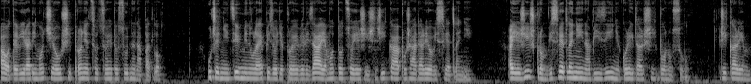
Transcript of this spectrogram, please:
a otevírat jim oči a uši pro něco, co je dosud nenapadlo. Učedníci v minulé epizodě projevili zájem o to, co Ježíš říká a požádali o vysvětlení. A Ježíš krom vysvětlení nabízí několik dalších bonusů. Říkal jim,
